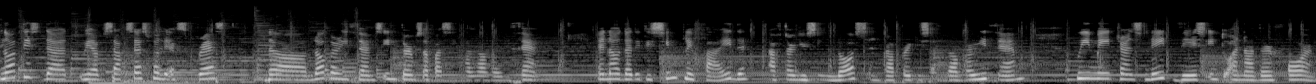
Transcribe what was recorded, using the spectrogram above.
Notice that we have successfully expressed the logarithms in terms of a single logarithm. And now that it is simplified, after using laws and properties of logarithm, we may translate this into another form.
